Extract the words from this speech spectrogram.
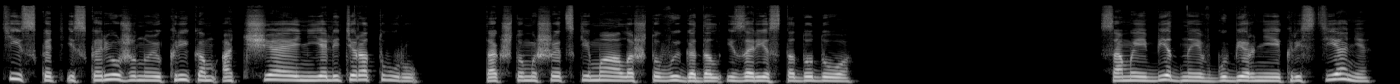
тискать искореженную криком отчаяния литературу. Так что Мышецкий мало что выгадал из ареста Додо. Самые бедные в губернии крестьяне,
